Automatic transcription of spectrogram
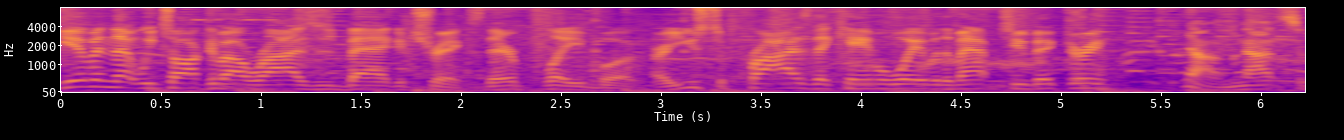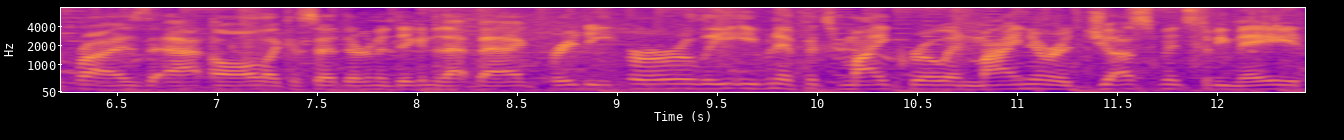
given that we talked about Rise's bag of tricks, their playbook, are you surprised they came away with a map two victory? No, I'm not surprised at all. Like I said, they're going to dig into that bag pretty early, even if it's micro and minor adjustments to be made.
